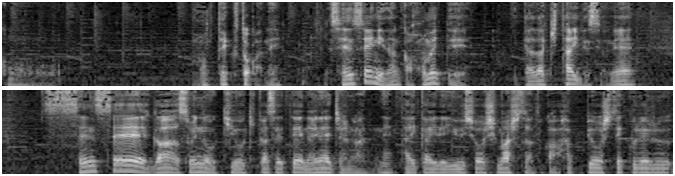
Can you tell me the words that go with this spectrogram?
こう持っていくとかね先生になんか褒めていただきたいですよね。先生がそういうのを気を利かせて「何々ちゃんがね大会で優勝しました」とか発表してくれる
